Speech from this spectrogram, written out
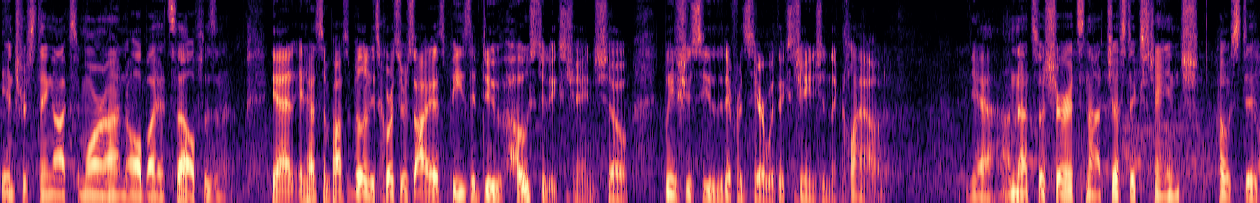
interesting oxymoron all by itself, isn't it? Yeah, it has some possibilities. Of course, there's ISPs that do hosted exchange, so we should see the difference here with exchange in the cloud. Yeah, I'm not so sure it's not just exchange hosted,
